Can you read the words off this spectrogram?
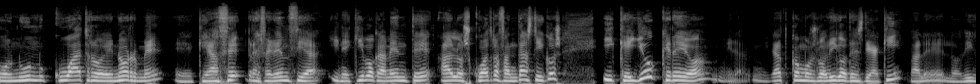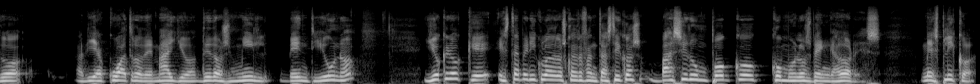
con un 4 enorme eh, que hace referencia inequívocamente a los cuatro fantásticos y que yo creo, mira, mirad cómo os lo digo desde aquí, ¿vale? Lo digo a día 4 de mayo de 2021. Yo creo que esta película de los cuatro fantásticos va a ser un poco como Los Vengadores. Me explico.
